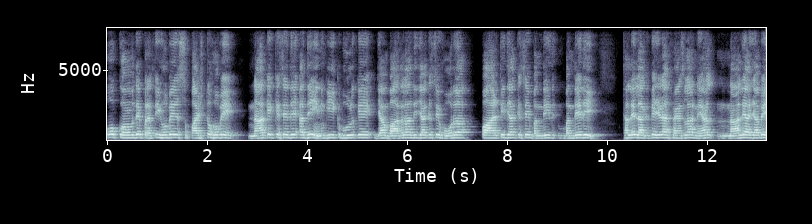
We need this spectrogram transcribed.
ਉਹ ਕੌਮ ਦੇ ਪ੍ਰਤੀ ਹੋਵੇ, ਸਪਸ਼ਟ ਹੋਵੇ, ਨਾ ਕਿ ਕਿਸੇ ਦੇ ਅਧੀਨਗੀ ਕਬੂਲ ਕੇ ਜਾਂ ਬਾਦਲਾਂ ਦੀ ਜਾਂ ਕਿਸੇ ਹੋਰ ਪਾਰਟੀ ਜਾਂ ਕਿਸੇ ਬੰਦੀ, ਬੰਦੇ ਦੀ ਥੱਲੇ ਲੱਗ ਕੇ ਜਿਹੜਾ ਫੈਸਲਾ ਨਿਆ, ਨਾ ਲਿਆ ਜਾਵੇ,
